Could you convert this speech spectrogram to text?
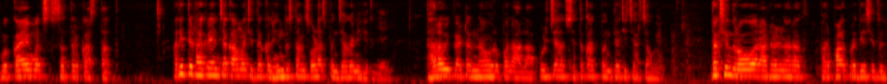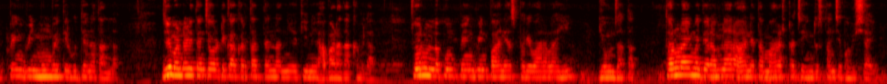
व कायमच सतर्क असतात. आदित्य ठाकरे यांच्या कामाची दखल हिंदुस्थान सोडाच पण जगाने घेतली आहे. धारावी पॅटर्न नावारूपाला आला. पुढच्या शतकात पण त्याची चर्चा होईल. दक्षिण ध्रुवावर आढळणारा बर्फाळ प्रदेशातील पेंग्विन मुंबईतील उद्यानात आणला. जी मंडळी त्यांच्यावर टीका करतात त्यांना नियतीने हबाडा दाखविला. चोरून लपून पेंग्विन पाहण्यास परिवारालाही घेऊन जातात. तरुणाईमध्ये रमणारा हा नेता महाराष्ट्राचे हिंदुस्थानचे भविष्य आहे.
